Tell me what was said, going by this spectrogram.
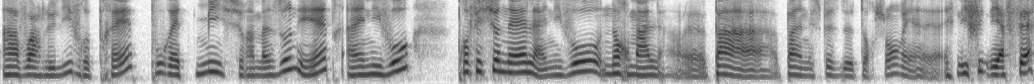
à avoir le livre prêt pour être mis sur Amazon et être à un niveau professionnel, à un niveau normal, euh, pas pas une espèce de torchon, rien, ni fait ni à faire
